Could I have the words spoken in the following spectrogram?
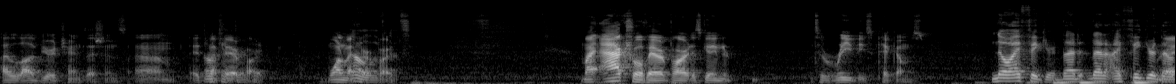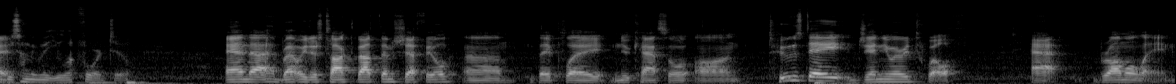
I, I love your transitions. Um, it's my Okay, favorite part. One of my Oh, favorite love that. parts. My actual favorite part is getting to, to read these pickums. No, I figured that that I figured that would be something that you look forward to. And uh, Brent, we just talked about them. Sheffield. Um, they play Newcastle on Tuesday, January twelfth, at Bramall Lane.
